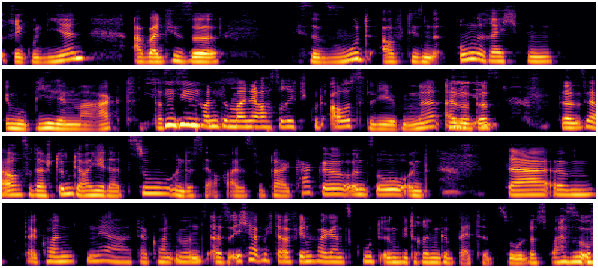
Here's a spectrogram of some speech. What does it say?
regulieren, aber diese diese Wut auf diesen ungerechten Immobilienmarkt, das konnte man ja auch so richtig gut ausleben, ne? Also, Mhm. das das ist ja auch so, da stimmt ja auch jeder zu und das ist ja auch alles total Kacke und so und da ähm, da konnten ja, da konnten wir uns also, ich habe mich da auf jeden Fall ganz gut irgendwie drin gebettet so. Das war so,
